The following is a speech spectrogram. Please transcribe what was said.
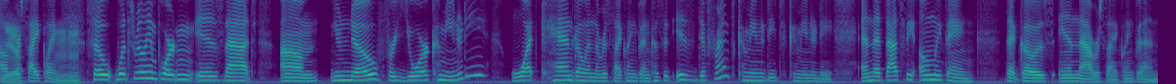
of Yeah. recycling. So, what's really important is that um, you know for your community what can go in the recycling bin because it is different community to community, and that that's the only thing that goes in that recycling bin.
